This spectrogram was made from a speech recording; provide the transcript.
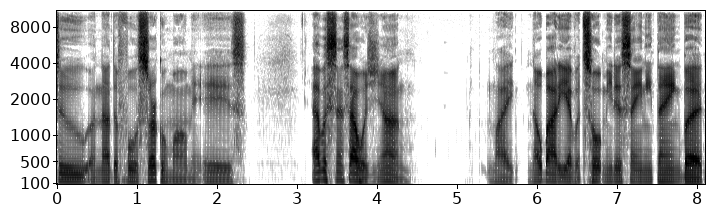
to another full circle moment is ever since I was young, like nobody ever taught me to say anything, but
